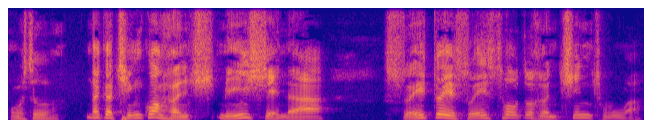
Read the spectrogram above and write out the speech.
我说，那个情况很明显的啊，谁对谁错都很清楚啊，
